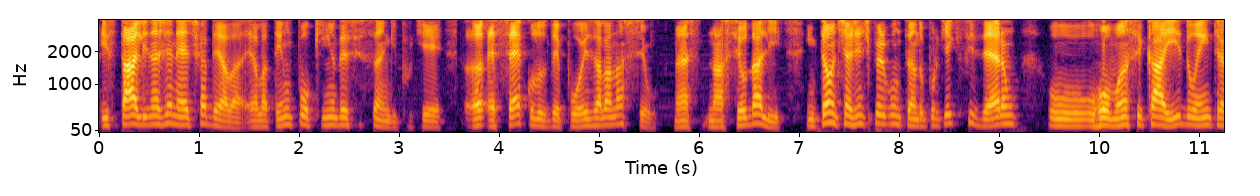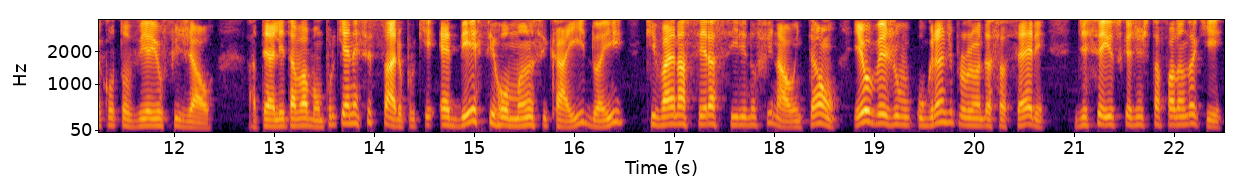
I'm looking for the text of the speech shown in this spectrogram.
está ali na genética dela. Ela tem um pouquinho desse sangue, porque é séculos depois ela nasceu, né? Nasceu dali. Então tinha gente perguntando por que que fizeram o romance caído entre a Cotovia e o Fijal até ali tava bom. Porque é necessário, porque é desse romance caído aí que vai nascer a Siri no final. Então, eu vejo o, grande problema dessa série de ser isso que a gente tá falando aqui.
